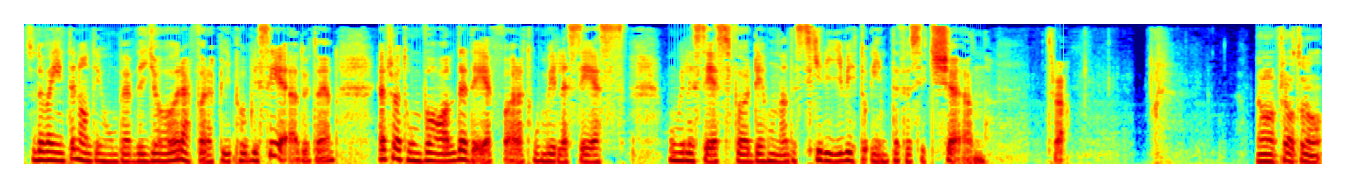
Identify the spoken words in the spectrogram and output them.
Så det var inte någonting hon behövde göra för att bli publicerad utan jag tror att hon valde det för att hon ville ses, hon ville ses för det hon hade skrivit och inte för sitt kön. Tror jag. När man pratar om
